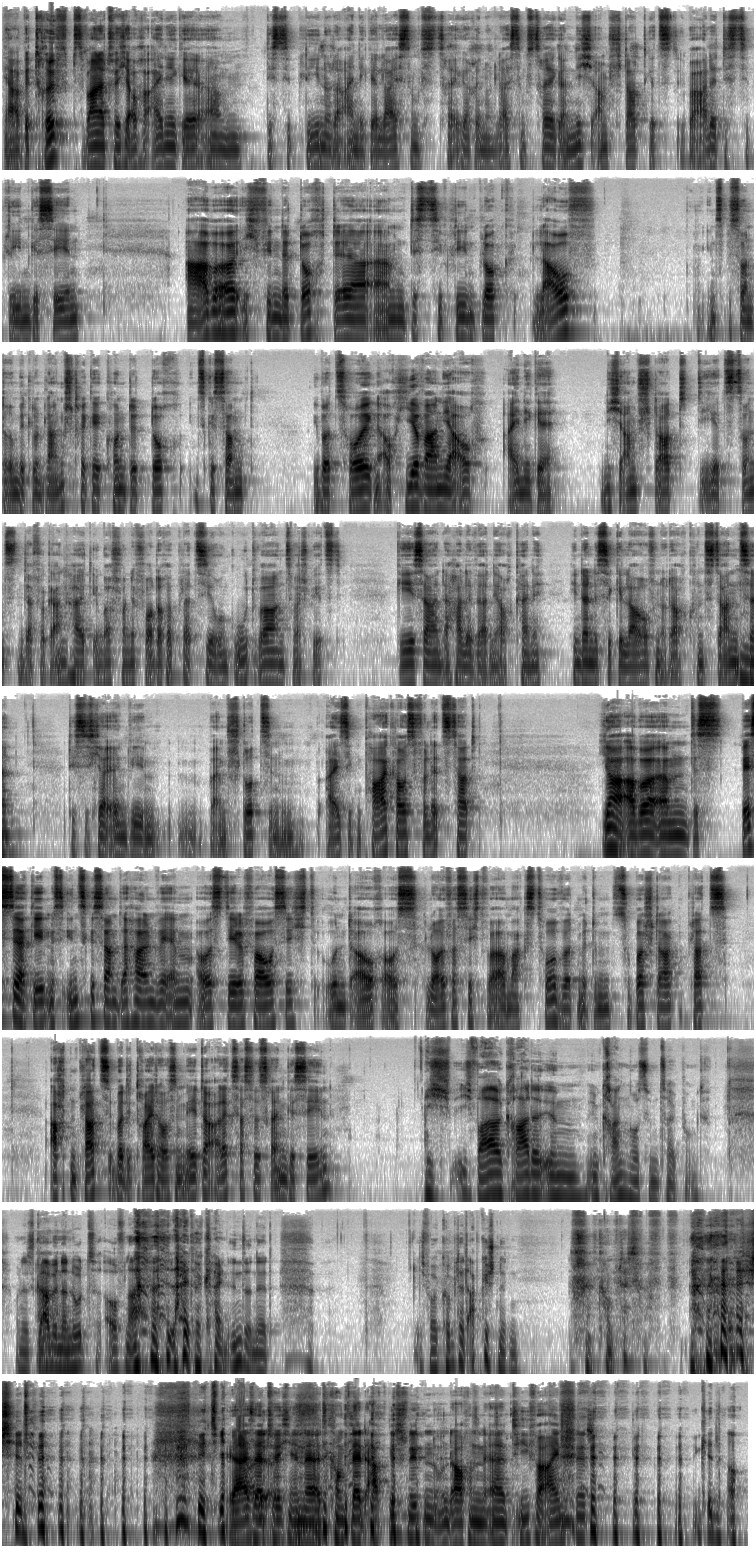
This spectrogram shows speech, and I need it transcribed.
ja, betrifft. Es waren natürlich auch einige ähm, Disziplinen oder einige Leistungsträgerinnen und Leistungsträger nicht am Start, jetzt über alle Disziplinen gesehen. Aber ich finde doch, der ähm, Disziplinblock Lauf, insbesondere Mittel- und Langstrecke, konnte doch insgesamt überzeugen. Auch hier waren ja auch einige nicht am Start, die jetzt sonst in der Vergangenheit immer schon eine vordere Platzierung gut waren. Zum Beispiel jetzt Gesa in der Halle werden ja auch keine Hindernisse gelaufen oder auch Konstanze, mhm. die sich ja irgendwie beim Sturz im eisigen Parkhaus verletzt hat. Ja, aber ähm, das beste Ergebnis insgesamt der Hallen-WM aus DLV-Sicht und auch aus Läufersicht war Max Torwart mit einem super starken Platz achten Platz über die 3000 Meter. Alex, hast du das Rennen gesehen? Ich, ich war gerade im, im Krankenhaus zum Zeitpunkt. Und es gab ja. in der Notaufnahme leider kein Internet. Ich war komplett abgeschnitten. komplett. Shit. ja, ist natürlich ein, äh, komplett abgeschnitten und auch ein äh, tiefer Einschnitt. genau.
